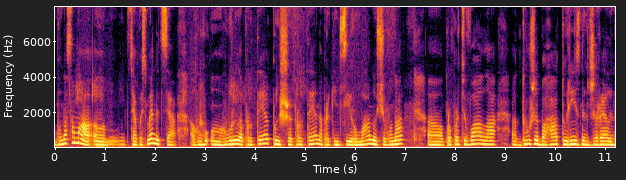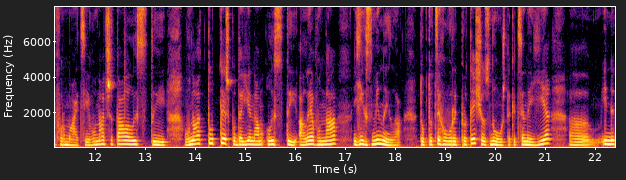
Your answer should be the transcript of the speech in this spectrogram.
Вона сама, ця письменниця, говорила про те, пише про те наприкінці роману, що вона пропрацювала дуже багато різних джерел інформації. Вона читала листи, вона тут теж подає нам листи, але вона їх змінила. Тобто це говорить про те, що знову ж таки це не є і не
